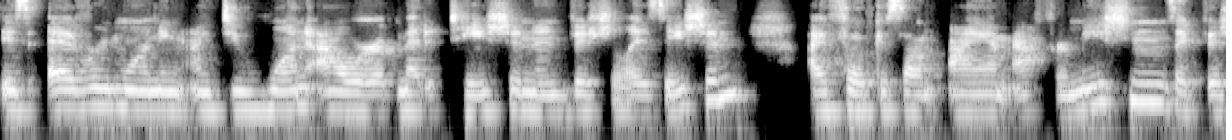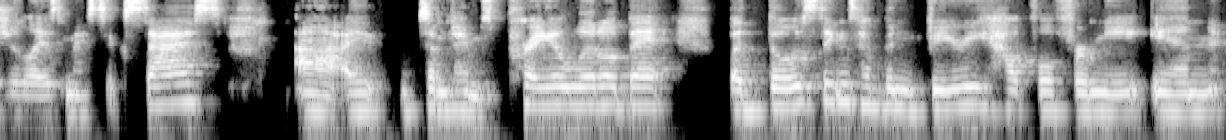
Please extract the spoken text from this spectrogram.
is every morning I do one hour of meditation and visualization. I focus on I am affirmations, I visualize my success. Uh, I sometimes pray a little bit, but those things have been very helpful for me in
